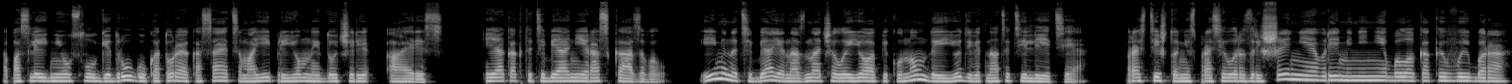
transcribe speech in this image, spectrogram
О последней услуге другу, которая касается моей приемной дочери Айрис. Я как-то тебе о ней рассказывал. именно тебя я назначила ее опекуном до ее девятнадцатилетия. Прости, что не спросил разрешения, времени не было, как и выбора.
